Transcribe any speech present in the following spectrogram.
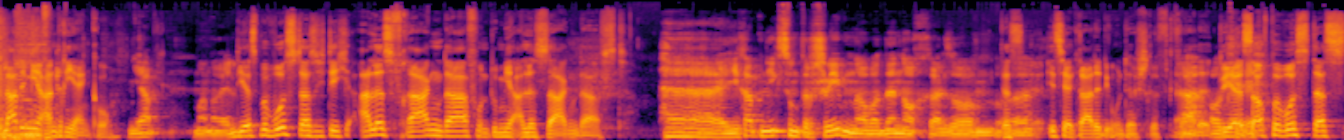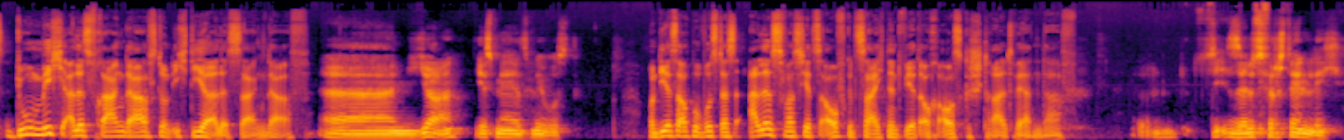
Wladimir Andrienko. Ja. Manuel. Dir ist bewusst, dass ich dich alles fragen darf und du mir alles sagen darfst. Äh, ich habe nichts unterschrieben, aber dennoch, also. Das äh, ist ja gerade die Unterschrift gerade. Ja, okay. Dir ist auch bewusst, dass du mich alles fragen darfst und ich dir alles sagen darf. Äh, ja, ist mir jetzt bewusst. Und dir ist auch bewusst, dass alles, was jetzt aufgezeichnet wird, auch ausgestrahlt werden darf. Selbstverständlich.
